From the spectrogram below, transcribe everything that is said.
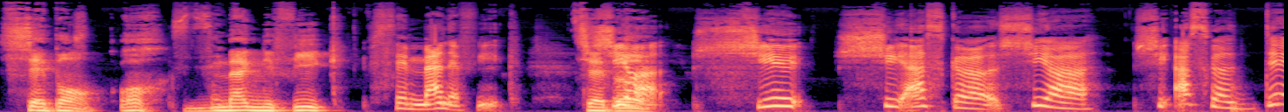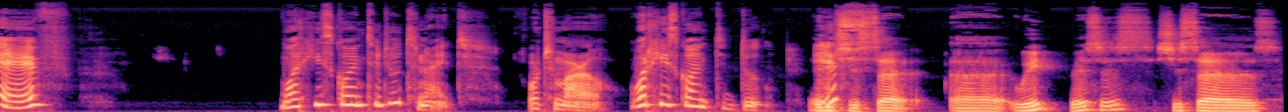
c'est bon. Oh, magnifique. c'est magnifique. C'est she, beau. uh, she, she asked, uh, she, uh, she asked uh, Dave what he's going to do tonight or tomorrow. What he's going to do. And Yes? she said, uh, oui, this is, she says,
